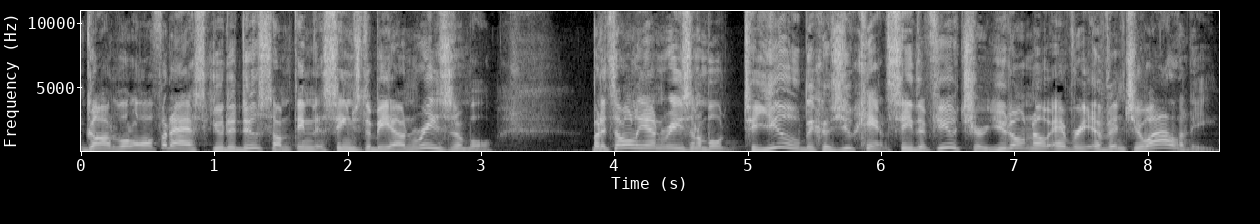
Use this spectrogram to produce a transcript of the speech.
God will often ask you to do something that seems to be unreasonable. But it's only unreasonable to you because you can't see the future. You don't know every eventuality.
